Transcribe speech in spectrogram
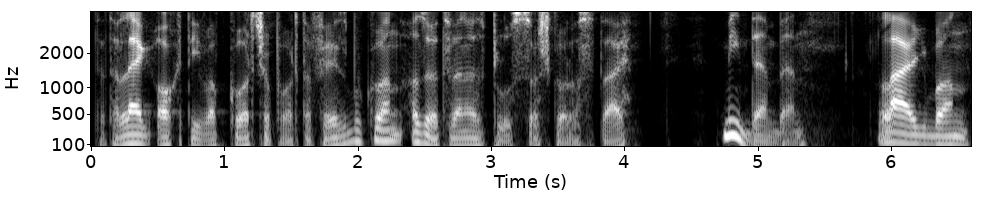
Tehát a legaktívabb korcsoport a Facebookon az 55 pluszos korosztály. Mindenben. Like-ban,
